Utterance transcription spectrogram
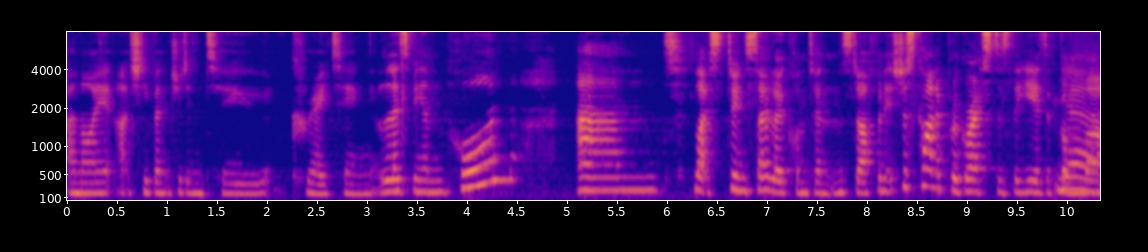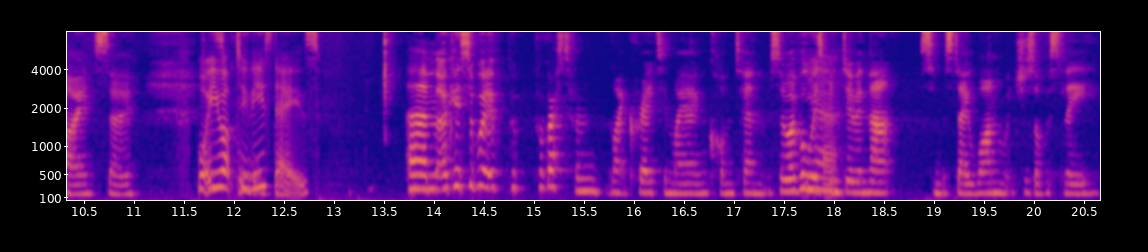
and I actually ventured into creating lesbian porn and like doing solo content and stuff. And it's just kind of progressed as the years have gone Yeah. by. So. what are you up to these days? Um, okay, so what it pro- progressed from like creating my own content. So I've always Yeah. been doing that since day one, which is obviously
